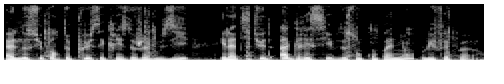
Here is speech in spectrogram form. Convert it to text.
Elle ne supporte plus ses crises de jalousie et l'attitude agressive de son compagnon lui fait peur.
